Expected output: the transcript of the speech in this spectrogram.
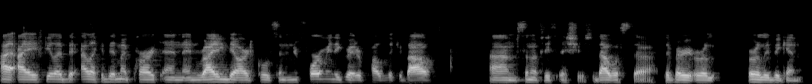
I, I feel like I like I did my part and and writing the articles and informing the greater public about um, some of these issues. So that was the the very early early beginning.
